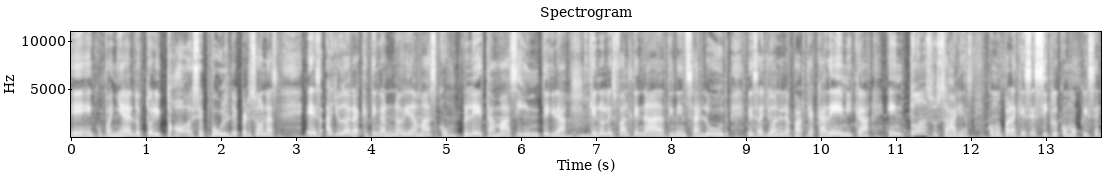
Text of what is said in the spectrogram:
eh, en compañía del doctor y todo ese pool de personas es ayudar a que tengan una vida más completa, más íntegra, que no les falte nada, tienen salud, les ayudan en la parte académica, en todas sus áreas, como para que ese ciclo, como que ese,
